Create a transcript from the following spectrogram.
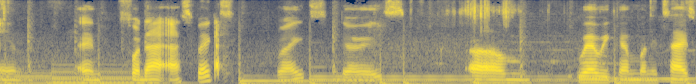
and and for that aspect, right? There is um, where we can monetize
